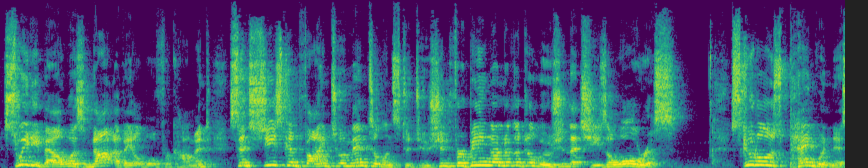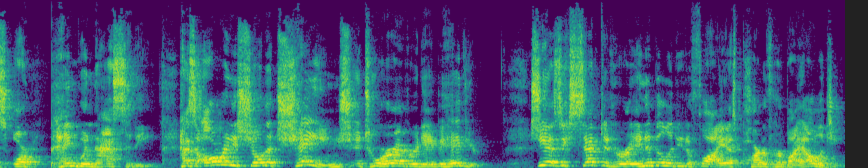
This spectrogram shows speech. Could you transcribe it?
Sweetie Belle was not available for comment since she's confined to a mental institution for being under the delusion that she's a walrus. Scootaloo's penguinness, or penguinacity, has already shown a change to her everyday behavior. She has accepted her inability to fly as part of her biology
